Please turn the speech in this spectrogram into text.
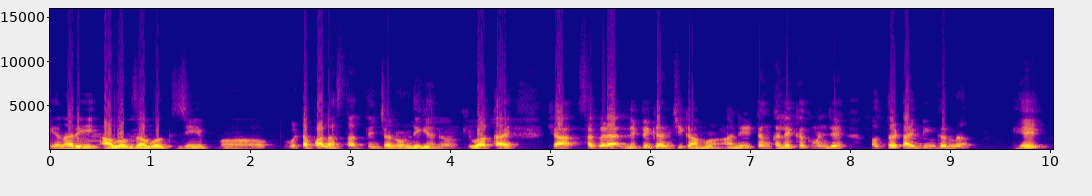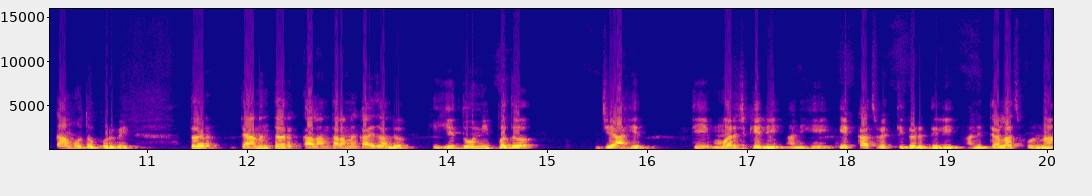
येणारी आवक जावक जी टपाल असतात त्यांच्या नोंदी घेणं किंवा काय ह्या सगळ्या लिपिकांची कामं आणि टंकलेखक म्हणजे फक्त टायपिंग करणं हे काम होतं पूर्वी. तर त्यानंतर कालांतरानं काय झालं की ही दोन्ही पदं जी आहेत ती मर्ज केली आणि ही एकाच व्यक्तीकडे दिली आणि त्यालाच पुन्हा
